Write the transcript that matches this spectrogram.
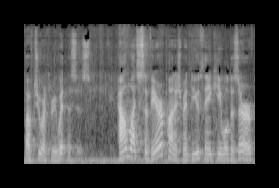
of two or three witnesses. How much severer punishment do you think he will deserve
